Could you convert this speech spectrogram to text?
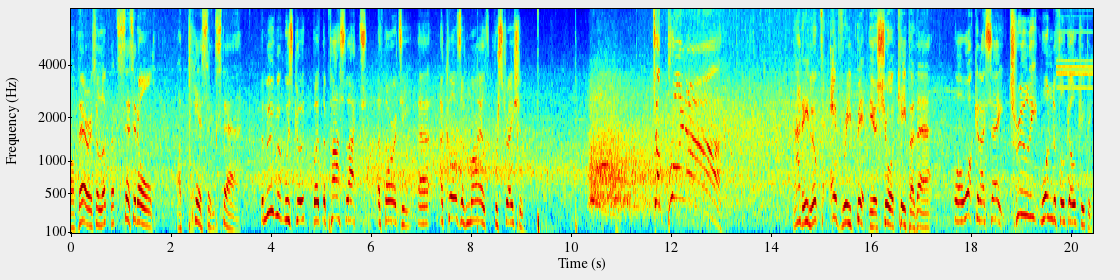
Well, there is a look that says it all. A piercing stare. The movement was good, but the pass lacked authority, uh, a cause of mild frustration. De Bruyne! And he looked every bit the assured keeper there. Well, what can I say? Truly wonderful goalkeeping.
